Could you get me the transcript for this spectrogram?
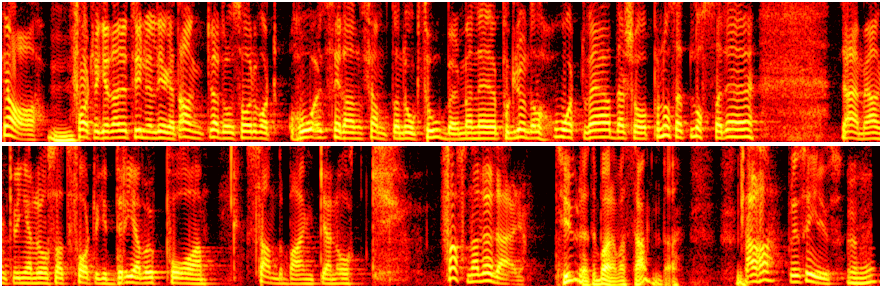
Ja, mm. fartyget hade tydligen legat ankrat och så har det varit sedan 15 oktober. Men eh, på grund av hårt väder så på något sätt lossade det här med ankringen då så att fartyget drev upp på sandbanken och fastnade där. Tur att det bara var sand då. Ja, precis. Mm.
